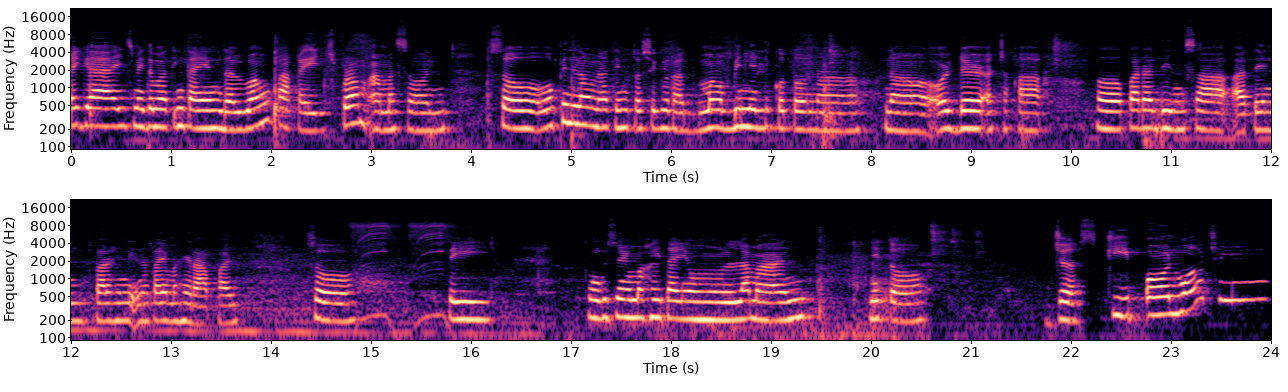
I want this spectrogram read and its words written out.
Hi guys, may dumating tayong dalawang package from Amazon. So, open lang natin to sigurado. Mga binili ko to na, na order at saka uh, para din sa atin para hindi na tayo mahirapan. So, stay. Kung gusto niyo makita yung laman nito, just keep on watching.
